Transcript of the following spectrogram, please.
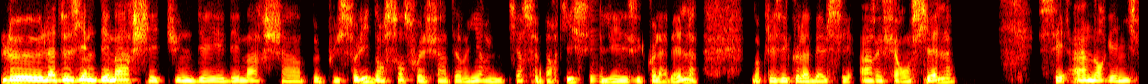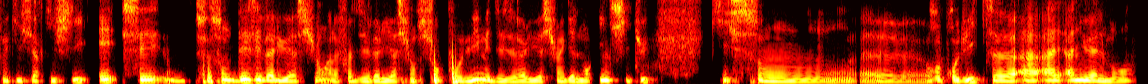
la deuxième démarche est une des démarches un peu plus solides dans le sens où elle fait intervenir une tierce partie, c'est les écolabels. Donc les écolabels, c'est un référentiel, c'est un organisme qui certifie et ce sont des évaluations, à la fois des évaluations sur produit, mais des évaluations également in situ, qui sont reproduites annuellement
